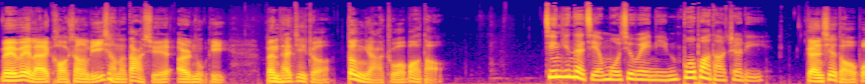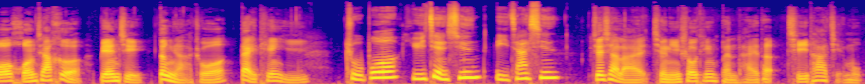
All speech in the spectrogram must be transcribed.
为未来考上理想的大学而努力。本台记者邓雅卓报道。今天的节目就为您播报到这里，感谢导播黄家鹤，编辑邓雅卓、戴天怡，主播于建勋、李嘉欣。接下来，请您收听本台的其他节目。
